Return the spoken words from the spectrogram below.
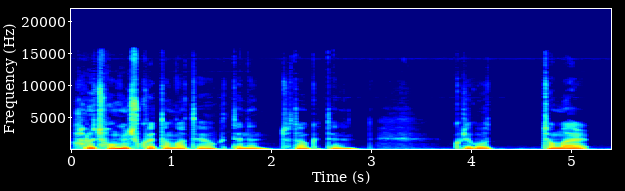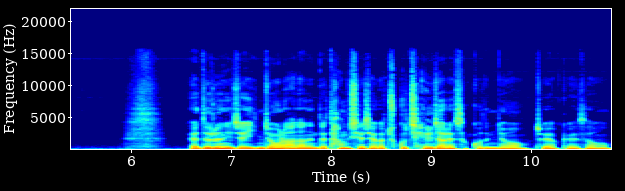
하루 종일 축구했던 것 같아요. 그때는 초등학교 때는 그리고 정말 애들은 이제 인정을 안 하는데 당시에 제가 축구 제일 잘했었거든요. 저희 학교에서.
